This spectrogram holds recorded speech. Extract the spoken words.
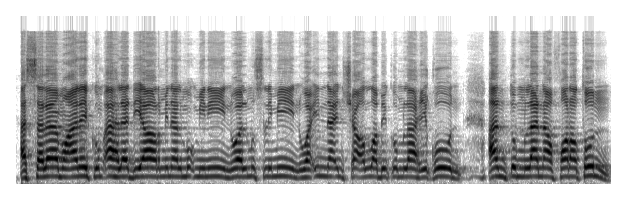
Assalamualaikum ahla diyar minal mu'minin wal muslimin wa inna insyaallah bikum lahiqun antum lana faratun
